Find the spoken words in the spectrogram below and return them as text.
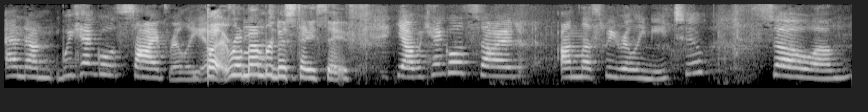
and um, we can't go outside really. But remember to stay safe. yeah, we can't go outside unless we really need to. So, um,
